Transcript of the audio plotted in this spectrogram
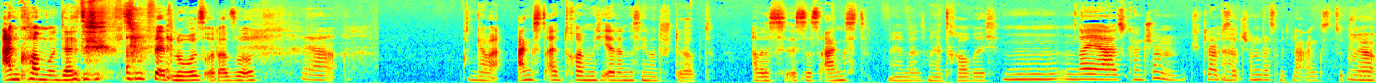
ankommen und der Zug fährt los oder so. Ja. Ja, aber Angst albträume mich eher dann, dass jemand stirbt. Aber das ist das Angst. Ja, dann ist man halt traurig. Hm, naja, es kann schon. Ich glaube, es Ja. hat schon was mit einer Angst zu tun. Ja.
